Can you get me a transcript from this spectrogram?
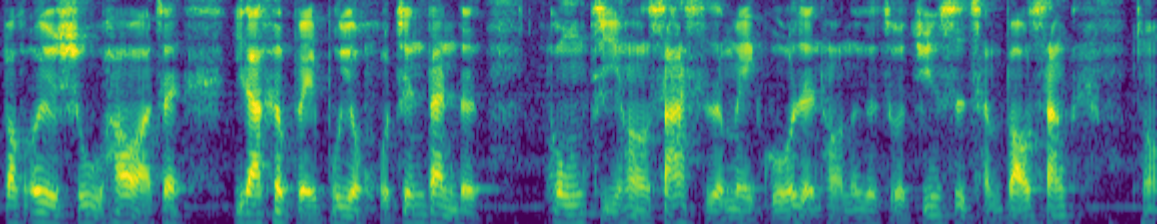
包括二月十五号啊，在伊拉克北部有火箭弹的攻击哈，杀死了美国人哈，那个这个军事承包商哦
